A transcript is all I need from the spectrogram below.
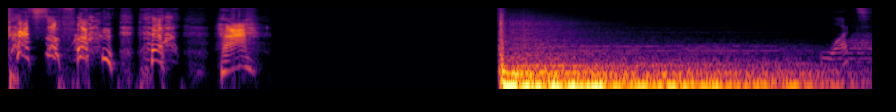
That's so fun! huh? What?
